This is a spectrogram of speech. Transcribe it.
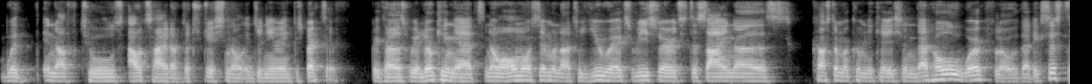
with enough tools outside of the traditional engineering perspective? Because we're looking at, you know, almost similar to UX research, designers, customer communication, that whole workflow that exists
